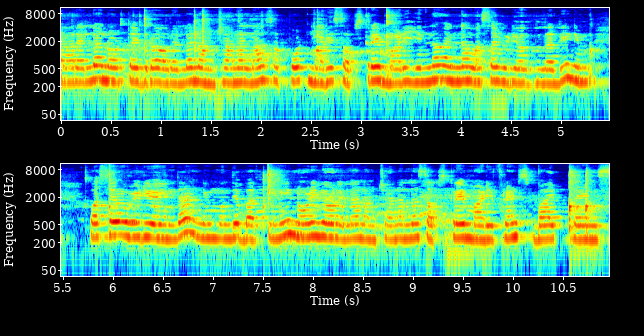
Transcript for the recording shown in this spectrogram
ಯಾರೆಲ್ಲ ನೋಡ್ತಾ ಇದ್ದೀರೋ ಅವರೆಲ್ಲ ನಮ್ಮ ಚಾನಲ್ನ ಸಪೋರ್ಟ್ ಮಾಡಿ ಸಬ್ಸ್ಕ್ರೈಬ್ ಮಾಡಿ. ಇನ್ನೂ ಇನ್ನೂ ಹೊಸ ವೀಡಿಯೋಗಳಲ್ಲಿ ನಿಮ್ಮ ಹೊಸ ವೀಡಿಯೋಯಿಂದ ನಿಮ್ಮ ಮುಂದೆ ಬರ್ತೀನಿ. ನೋಡಿದವರೆಲ್ಲ ನಮ್ಮ ಚಾನಲ್ನ ಸಬ್ಸ್ಕ್ರೈಬ್ ಮಾಡಿ ಫ್ರೆಂಡ್ಸ್ ಬಾಯ್ ಫ್ರೆಂಡ್ಸ್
